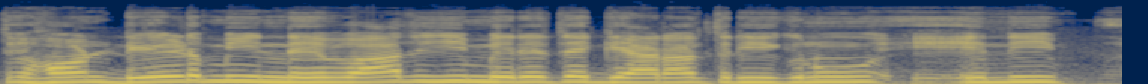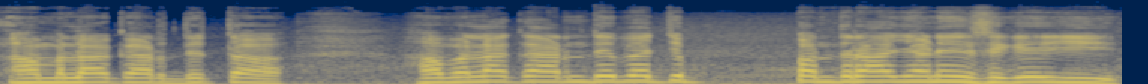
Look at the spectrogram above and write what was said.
ਤੇ ਹੁਣ ਡੇਢ ਮਹੀਨੇ ਬਾਅਦ ਜੀ ਮੇਰੇ ਤੇ 11 ਤਰੀਕ ਨੂੰ ਇੰਨੀ ਹਮਲਾ ਕਰ ਦਿੱਤਾ। ਹਮਲਾ ਕਰਨ ਦੇ ਵਿੱਚ 15 ਜਣੇ ਸੀਗੇ ਜੀ।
